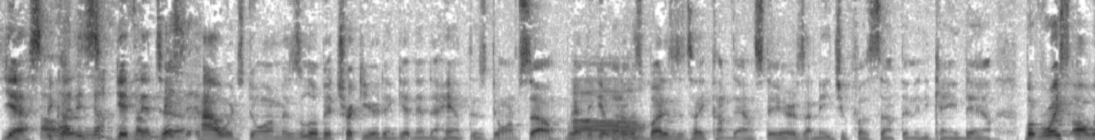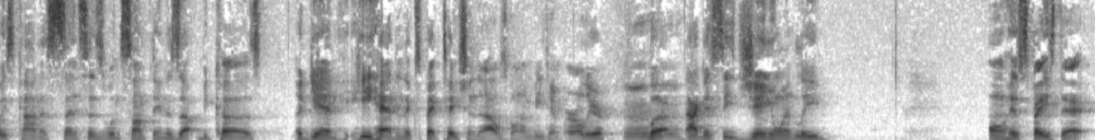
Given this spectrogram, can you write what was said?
Yes, Oh, because didn't know it was getting into mission. Howard's dorm is a little bit trickier than getting into Hampton's dorm. So we had to get one of his Oh. buddies to say, "Come downstairs. I need you for something." And he came down. But Royce always kind of senses when something is up because, again, he had an expectation that I was going to meet him earlier, Mm-hmm. but I could see genuinely on his face that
